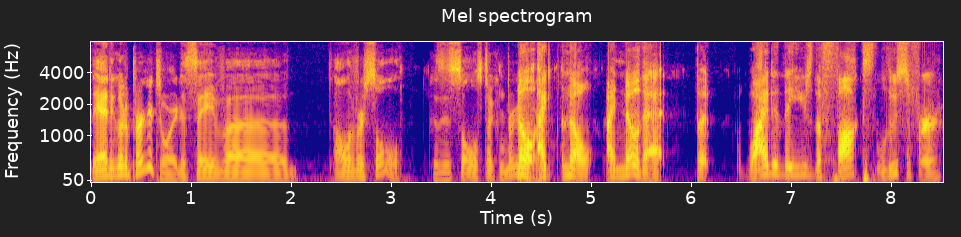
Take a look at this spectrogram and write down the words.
they had to go to purgatory to save uh, Oliver's soul because his soul stuck in purgatory. No, I no I know that, why did they use the Fox Lucifer?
